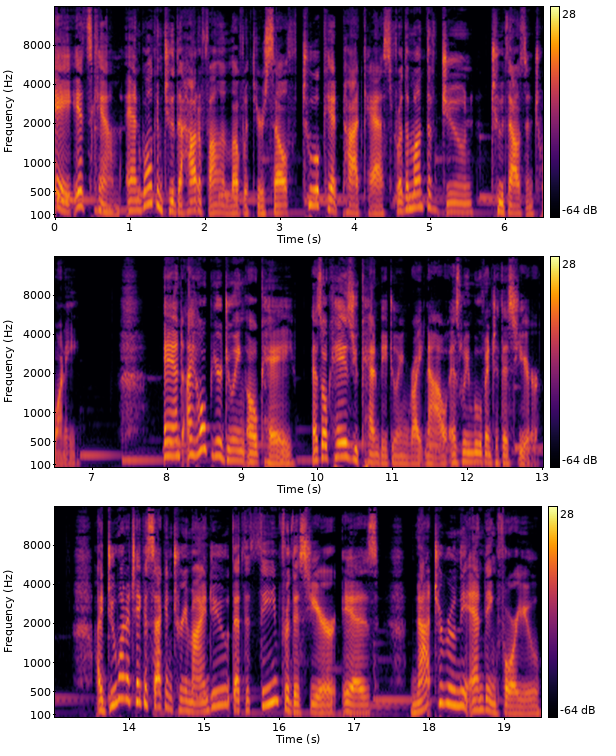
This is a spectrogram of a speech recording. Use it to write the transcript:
Hey, it's Kim, and welcome to the How to Fall in Love with Yourself Toolkit podcast for the month of June 2020. And I hope you're doing okay, as okay as you can be doing right now as we move into this year. I do want to take a second to remind you that the theme for this year is not to ruin the ending for you,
